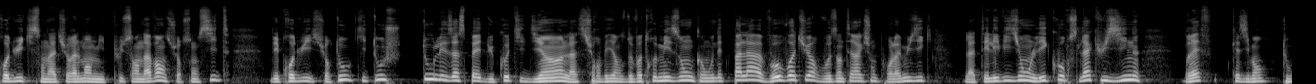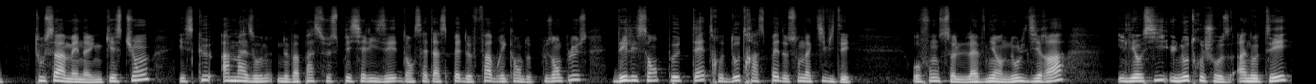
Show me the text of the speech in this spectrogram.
produits qui sont naturellement mis plus en avant sur son site, des produits surtout qui touchent tous les aspects du quotidien, la surveillance de votre maison quand vous n'êtes pas là, vos voitures, vos interactions pour la musique, la télévision, les courses, la cuisine, bref, quasiment tout. Tout ça amène à une question, est-ce que Amazon ne va pas se spécialiser dans cet aspect de fabricant de plus en plus, délaissant peut-être d'autres aspects de son activité? Au fond, seul l'avenir nous le dira. Il y a aussi une autre chose à noter,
